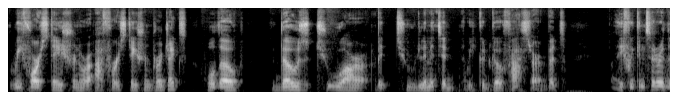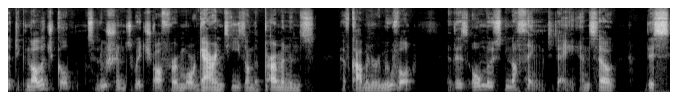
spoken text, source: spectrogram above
reforestation or afforestation projects, although those two are a bit too limited. We could go faster. But if we consider the technological solutions which offer more guarantees on the permanence of carbon removal, there's almost nothing today. And so this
